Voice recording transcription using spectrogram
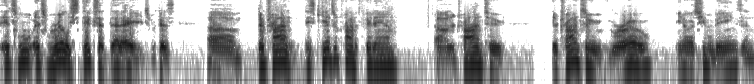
it's it's really sticks at that age because um, they're trying. These kids are trying to fit in. Uh, they're trying to they're trying to grow, you know, as human beings, and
